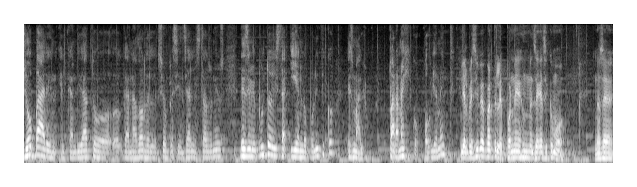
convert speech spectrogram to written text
Joe Biden, el candidato ganador de la elección presidencial en Estados Unidos, desde mi punto de vista y en lo político, es malo. Para México, obviamente. Y al principio aparte le pone un mensaje así como, no sé,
